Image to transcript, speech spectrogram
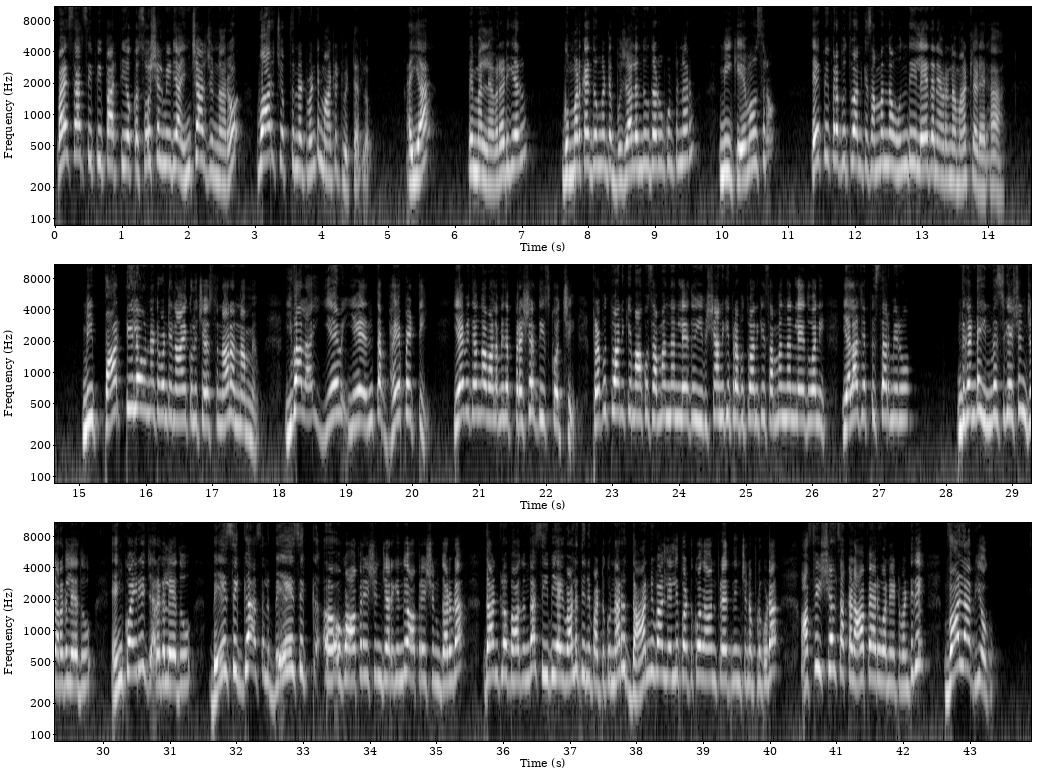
వైఎస్ఆర్సీపీ పార్టీ యొక్క సోషల్ మీడియా ఇన్ఛార్జ్ ఉన్నారో వారు చెప్తున్నటువంటి మాట ట్విట్టర్లో. అయ్యా మిమ్మల్ని ఎవరు అడిగారు? గుమ్మడికాయ దొంగంటే భుజాలు ఎందుకు తడుముకుంటున్నారు? మీకేమవసరం? ఏపీ ప్రభుత్వానికి సంబంధం ఉంది లేదని ఎవరైనా మాట్లాడారా? మీ పార్టీలో ఉన్నటువంటి నాయకులు చేస్తున్నారు అన్నాం మేము. ఇవాళ ఏ ఎంత భయపెట్టి ఏ విధంగా వాళ్ళ మీద ప్రెషర్ తీసుకొచ్చి ప్రభుత్వానికి మాకు సంబంధం లేదు ఈ విషయానికి ప్రభుత్వానికి సంబంధం లేదు అని ఎలా చెప్పిస్తారు మీరు? ఎందుకంటే ఇన్వెస్టిగేషన్ జరగలేదు ఎంక్వైరీ జరగలేదు. బేసిక్గా అసలు బేసిక్ ఒక ఆపరేషన్ జరిగింది ఆపరేషన్ గరుడ. దాంట్లో భాగంగా సిబిఐ వాళ్ళు దీన్ని పట్టుకున్నారు. దాన్ని వాళ్ళు వెళ్ళి పట్టుకోదామని ప్రయత్నించినప్పుడు కూడా అఫీషియల్స్ అక్కడ ఆపారు అనేటువంటిది వాళ్ళ అభియోగం.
